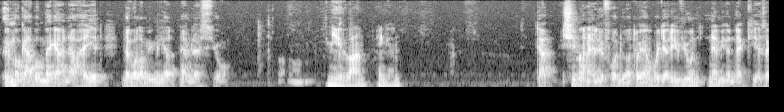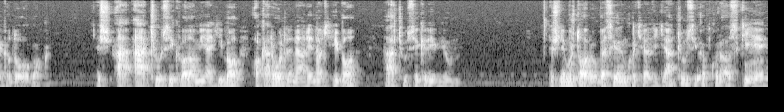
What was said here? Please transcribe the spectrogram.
Önmagában megállná a helyét, de valami miatt nem lesz jó. Nyilván, igen. Tehát simán előfordulhat olyan, hogy a review nem jönnek ki ezek a dolgok és átcsúszik valamilyen hiba, akár ordinári nagy hiba, átcsúszik review És ugye most arról beszélünk, hogy ha ez így átcsúszik, akkor az kié.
